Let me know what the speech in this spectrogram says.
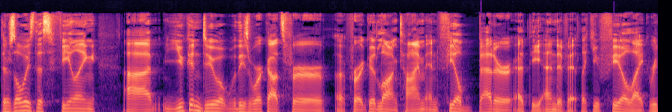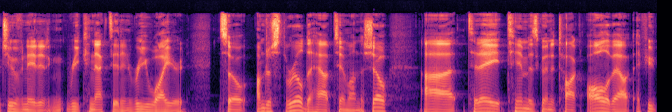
there's always this feeling uh, you can do these workouts for uh, for a good long time and feel better at the end of it. Like you feel like rejuvenated and reconnected and rewired. So I'm just thrilled to have Tim on the show. Uh, today, Tim is going to talk all about. If you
